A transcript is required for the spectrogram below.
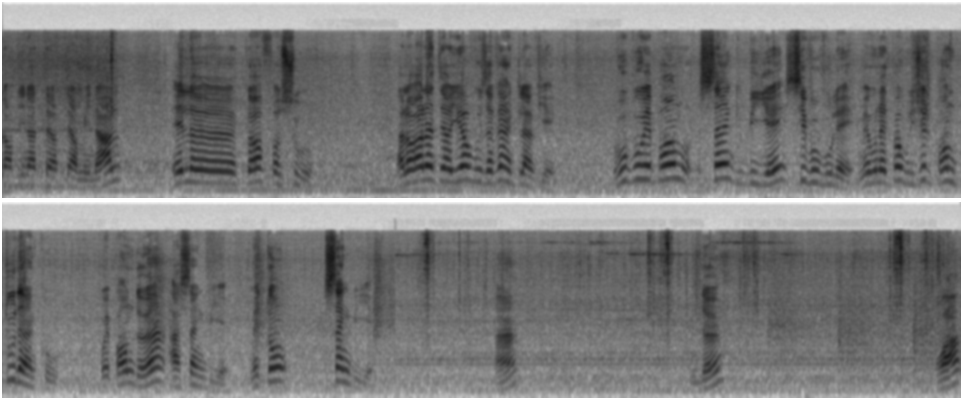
l'ordinateur terminal et le coffre s'ouvre. Alors à l'intérieur, vous avez un clavier. Vous pouvez prendre 5 billets si vous voulez, mais vous n'êtes pas obligé de prendre tout d'un coup. Vous pouvez prendre de 1 à 5 billets. Mettons 5 billets. 1, 2, 3,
